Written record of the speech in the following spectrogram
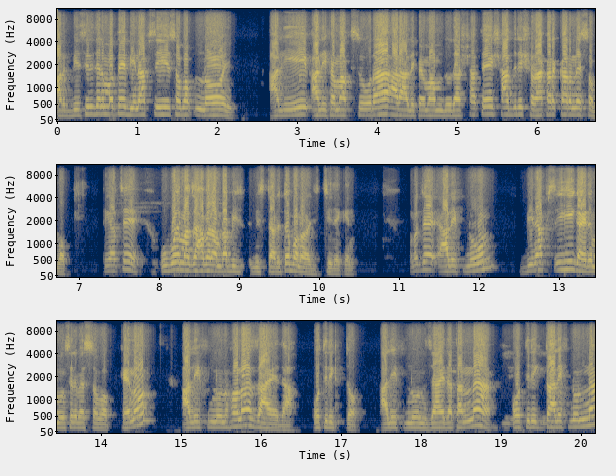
আর বিসরিদের মতে বিনাফসিহি সবব নয়। আলিফ আলিফে মাকসুরা আর আলিফে মামদুদার সাথে সাদৃশ্য রাখার কারণে সবব ঠিক আছে? উভয় মাযহাবের আমরা বিস্তারিত বর্ণনা দিচ্ছি, দেখেন। হলো যে আলিফ নুন বিনাফসিহি গায়রে মুনসারিফের সবব কেন? আলিফ নুন হলো জায়েদা, অতিরিক্ত। আলিফ নুন জায়েদা তার না? অতিরিক্ত আলিফ নুন না?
